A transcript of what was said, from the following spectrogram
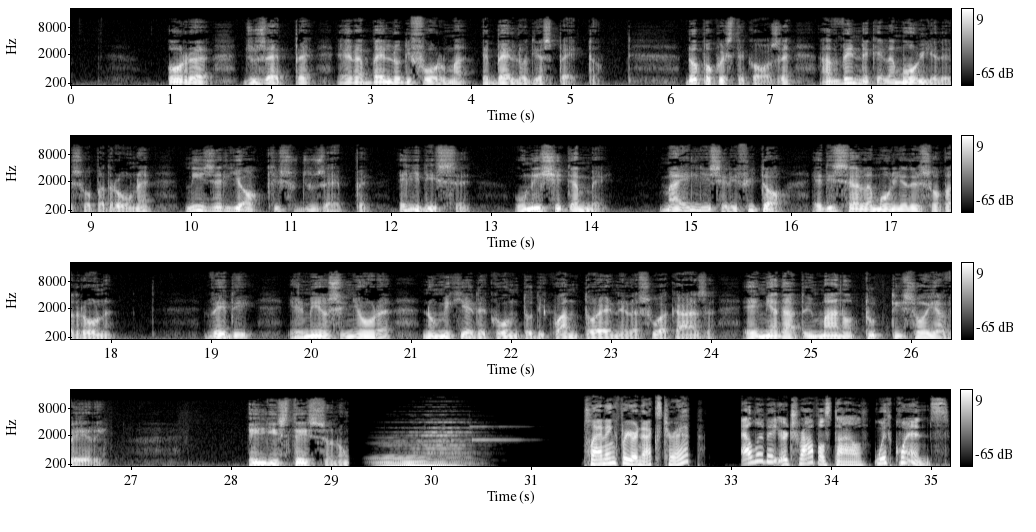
Or Giuseppe era bello di forma e bello di aspetto Dopo queste cose avvenne che la moglie del suo padrone mise gli occhi su Giuseppe e gli disse Unisciti a me. Ma egli si rifiutò e disse alla moglie del suo padrone Vedi, il mio signore non mi chiede conto di quanto è nella sua casa e mi ha dato in mano tutti i suoi averi. Egli stesso non. Planning for your next trip? Elevate your travel style with Quince.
